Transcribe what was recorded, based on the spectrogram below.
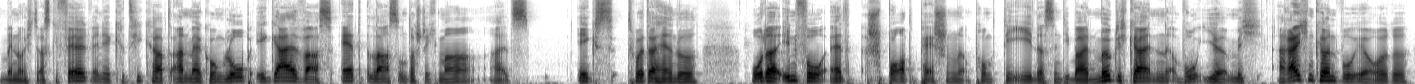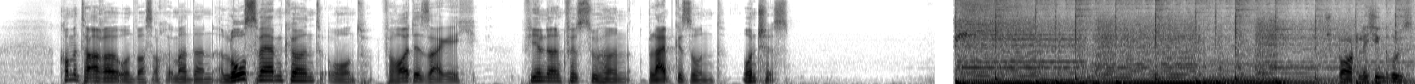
Wenn euch das gefällt, wenn ihr Kritik habt, Anmerkungen, Lob, egal was, at Lars-Mar als X-Twitter-Handle oder info at sportpassion.de. Das sind die beiden Möglichkeiten, wo ihr mich erreichen könnt, wo ihr eure Kommentare und was auch immer dann loswerden könnt. Und für heute sage ich vielen Dank fürs Zuhören, bleibt gesund und tschüss. Sportliche Grüße.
